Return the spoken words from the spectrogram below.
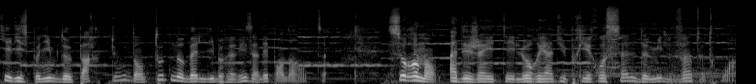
qui est disponible de partout dans toutes nos belles librairies indépendantes. Ce roman a déjà été lauréat du prix Rossel 2023.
